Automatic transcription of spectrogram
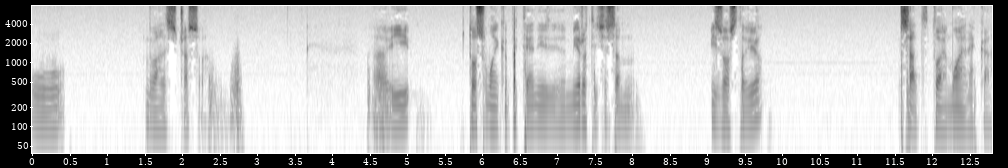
u 20 časova. Uh, I to su moji kapiteni. Mirotića sam izostavio. Sad, to je moja neka...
